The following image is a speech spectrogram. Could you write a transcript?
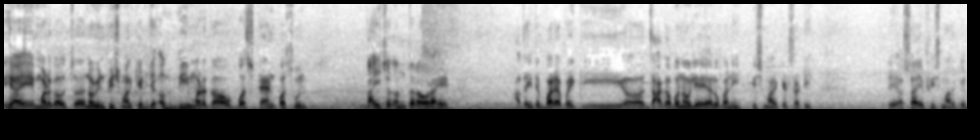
हे आहे मडगावचं नवीन फिश मार्केट जे अगदी मडगाव बस स्टँडपासून काहीच्याच अंतरावर आहे. आता इथे बऱ्यापैकी जागा बनवली आहे या लोकांनी फिश मार्केटसाठी हे असं आहे फिश मार्केट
